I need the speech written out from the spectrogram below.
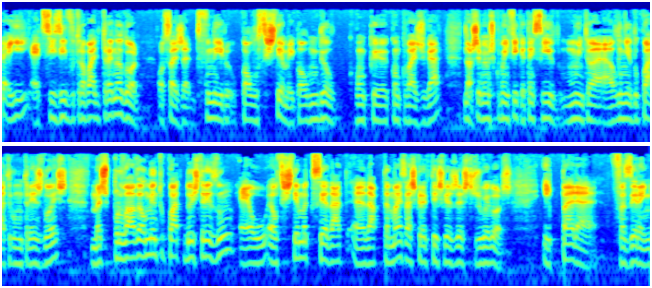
aí é decisivo o trabalho do treinador, ou seja, definir qual o sistema e qual o modelo com que, com que vai jogar. Nós sabemos que o Benfica tem seguido muito a, a linha do 4-1-3-2, mas provavelmente o 4-2-3-1 é o, é o sistema que se adapta, adapta mais às características destes jogadores. E para fazerem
